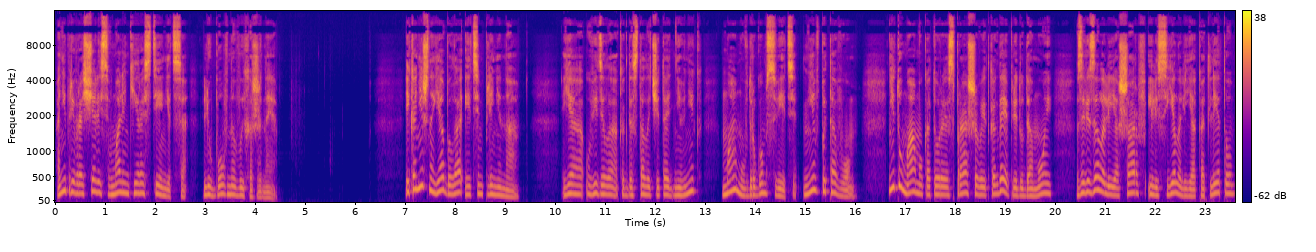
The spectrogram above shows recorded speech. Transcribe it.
Они превращались в маленькие растеньица, любовно выхоженные. И, конечно, я была этим пленена. Я увидела, когда стала читать дневник, маму в другом свете, не в бытовом. Не ту маму, которая спрашивает, когда я приду домой, завязала ли я шарф или съела ли я котлету.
